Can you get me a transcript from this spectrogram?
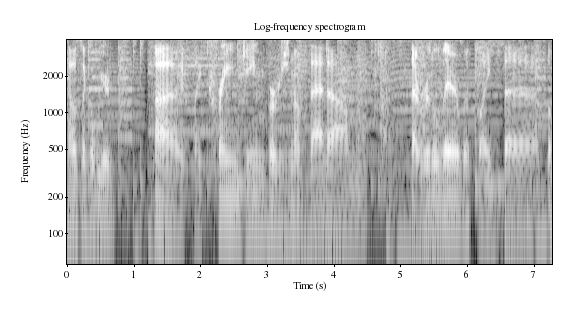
That was like a weird uh like crane game version of that um that riddle there with like the the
